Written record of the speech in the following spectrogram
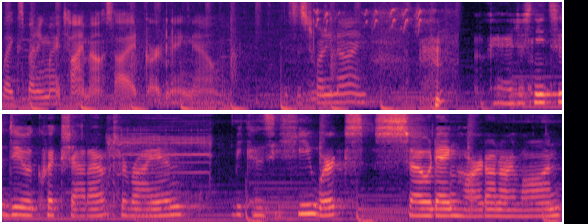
like spending my time outside gardening now. This is 29. okay, I just need to do a quick shout out to Ryan because he works so dang hard on our lawn.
